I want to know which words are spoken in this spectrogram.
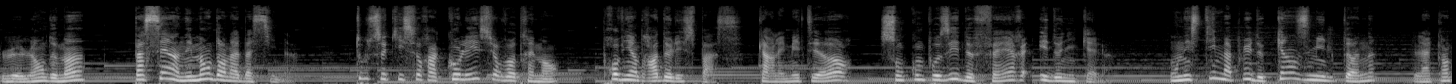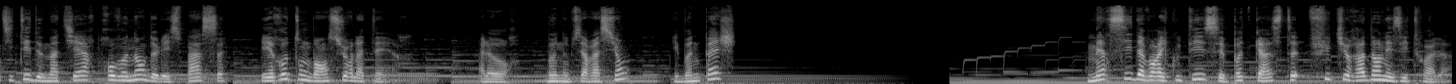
Le lendemain, passez un aimant dans la bassine. Tout ce qui sera collé sur votre aimant proviendra de l'espace, car les météores sont composés de fer et de nickel. On estime à plus de 15 000 tonnes la quantité de matière provenant de l'espace et retombant sur la terre. Alors, bonne observation et bonne pêche Merci d'avoir écouté ce podcast Futura dans les étoiles.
